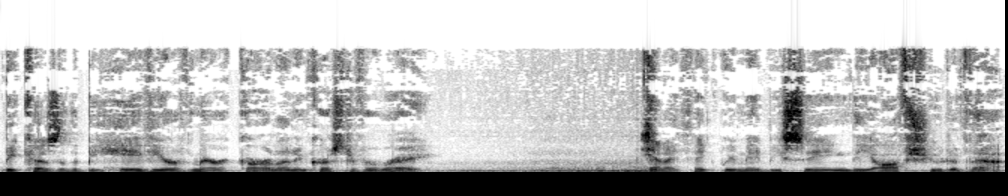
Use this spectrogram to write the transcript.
because of the behavior of Merrick Garland and Christopher Wray. And I think we may be seeing the offshoot of that.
